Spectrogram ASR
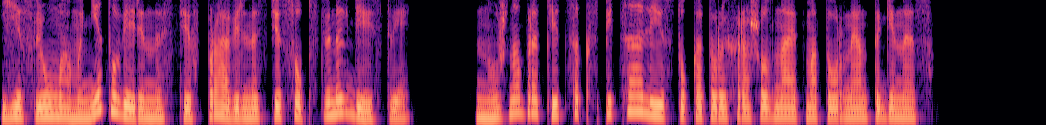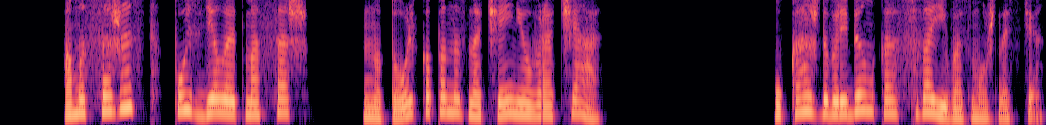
Если у мамы нет уверенности в правильности собственных действий, нужно обратиться к специалисту, который хорошо знает моторный антогенез. А массажист пусть делает массаж, но только по назначению врача. У каждого ребенка свои возможности.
